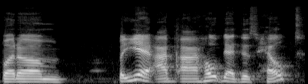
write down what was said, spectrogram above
But um, but yeah, I, I hope that this helped.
